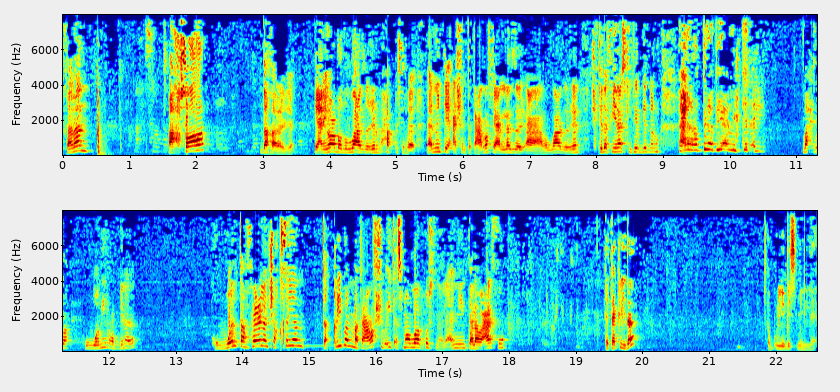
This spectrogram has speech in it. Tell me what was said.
فمن؟ أحصاها. دخل الجنة. يعني يعبد الله عز وجل بحق صفاته لأنه أنت عشان تتعرفي على الله على الله عز وجل عشان كده في ناس كتير جدا يعني ربنا بيعمل كده ليه؟ لحظة هو مين ربنا ده؟ هو أنت فعلا شخصيا تقريبا ما تعرفش بقية أسماء الله الحسنى لأن أنت لو عارفه أنت تاكلي ده؟ طب قولي بسم الله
